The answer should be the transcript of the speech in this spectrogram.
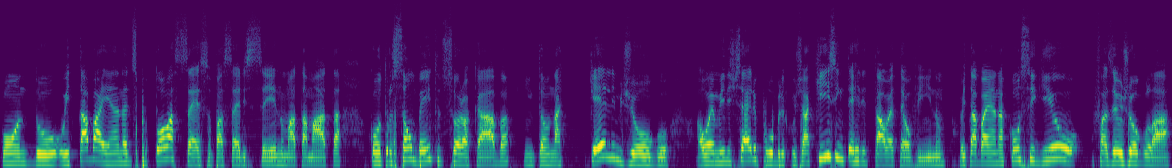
quando o Itabaiana disputou acesso para a Série C no mata-mata contra o São Bento de Sorocaba. Então, naquele jogo, o Ministério Público já quis interditar o Etelvino. O Itabaiana conseguiu fazer o jogo lá.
